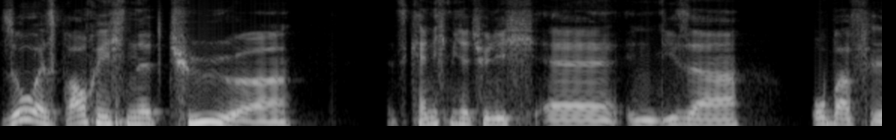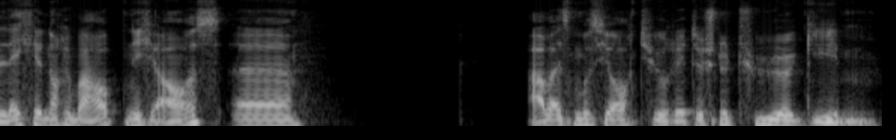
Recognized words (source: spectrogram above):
So, jetzt brauche ich eine Tür. Jetzt kenne ich mich natürlich äh, in dieser Oberfläche noch überhaupt nicht aus. Äh, aber es muss ja auch theoretisch eine Tür geben.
